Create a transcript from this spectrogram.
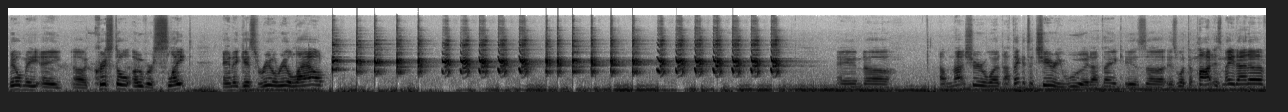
build me a crystal over slate and it gets real, real loud. And I'm not sure what, I think it's a cherry wood, I think is, uh, is what the pot is made out of.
